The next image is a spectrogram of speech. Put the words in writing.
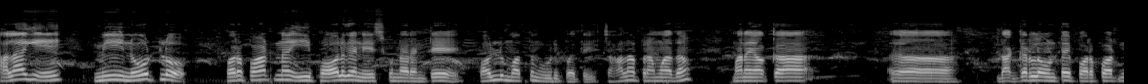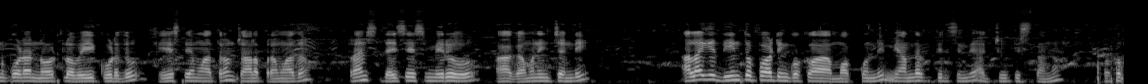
అలాగే మీ నోట్లో పొరపాటున ఈ పాలు కానీ వేసుకున్నారంటే పళ్ళు మొత్తం ఊడిపోతాయి. చాలా ప్రమాదం. మన యొక్క దగ్గరలో ఉంటాయి పొరపాటును కూడా నోట్లో వేయకూడదు. వేస్తే మాత్రం చాలా ప్రమాదం. ఫ్రెండ్స్ దయచేసి మీరు ఆ, గమనించండి. అలాగే దీంతో పాటు ఇంకొక మొక్క ఉంది. మీ అందరికి తెలిసింది అది చూపిస్తాను. ఒక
